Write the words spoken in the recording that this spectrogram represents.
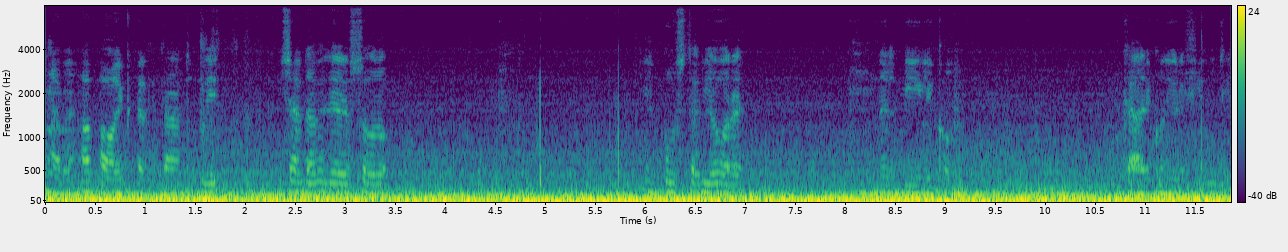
Vabbè, a poi perché tanto qui c'è da vedere solo il posteriore del bilico carico di rifiuti.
